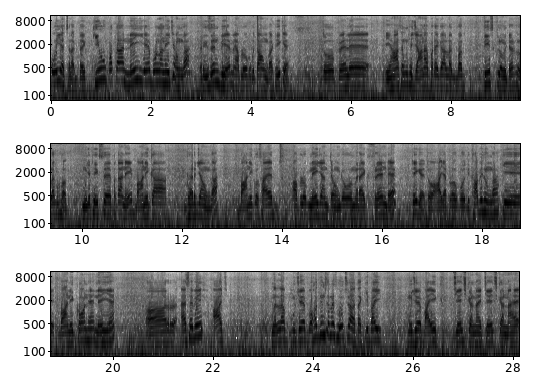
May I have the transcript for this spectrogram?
वही अच्छा लगता है। क्यों पता नहीं, ये बोलना नहीं चाहूँगा। रीज़न भी है, मैं आप लोगों को बताऊँगा, ठीक है? तो पहले यहाँ से मुझे जाना पड़ेगा लगभग 30 किलोमीटर लगभग। मुझे ठीक से पता नहीं, बानी का घर जाऊँगा। बानी को शायद आप लोग नहीं जानते होंगे, वो मेरा एक फ्रेंड है, ठीक है? तो आज आप लोगों को दिखा भी दूँगा कि बानी कौन है, नहीं है। और ऐसे भी आज मतलब मुझे बहुत दिन से मैं सोच रहा था कि भाई मुझे बाइक चेंज करना है चेंज करना है।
